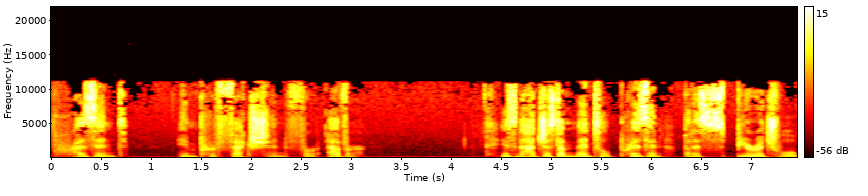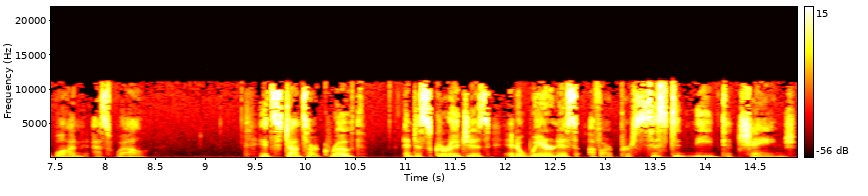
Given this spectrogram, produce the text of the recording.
present imperfection forever is not just a mental prison, but a spiritual one as well. It stunts our growth and discourages an awareness of our persistent need to change.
